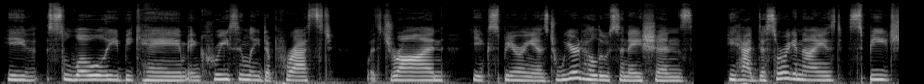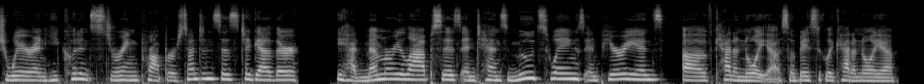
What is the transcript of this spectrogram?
He slowly became increasingly depressed, withdrawn. He experienced weird hallucinations. He had disorganized speech wherein he couldn't string proper sentences together. He had memory lapses, intense mood swings, and periods of catanoia. So basically, catanoia,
